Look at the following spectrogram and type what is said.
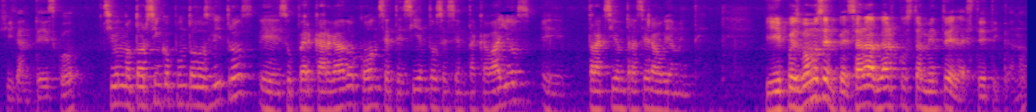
gigantesco. Sí, un motor 5.2 litros, eh, supercargado con 760 caballos, eh, tracción trasera obviamente. Y pues vamos a empezar a hablar justamente de la estética, ¿no?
